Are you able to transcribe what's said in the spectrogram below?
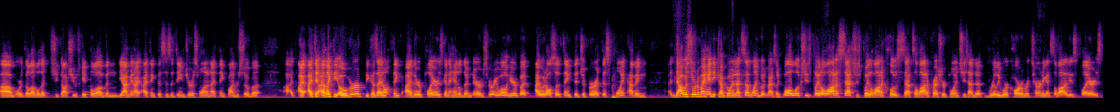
um, or the level that she thought she was capable of. And yeah, I mean, I, I think this is a dangerous one, and I think Vondrousova. I, I think I like the over because I don't think either player is going to handle their nerves very well here. But I would also think that Jabeur at this point, having that was sort of my handicap going into that Sabalenka match. Like, well, look, she's played a lot of sets. She's played a lot of close sets, a lot of pressure points. She's had to really work hard on return against a lot of these players.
